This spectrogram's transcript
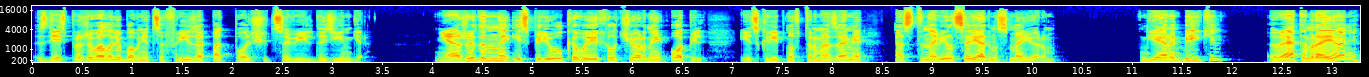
Здесь проживала любовница Фриза, подпольщица Вильда Зингер. Неожиданно из переулка выехал черный «Опель» и, скрипнув тормозами, остановился рядом с майором. «Герр Бикель? В этом районе?»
